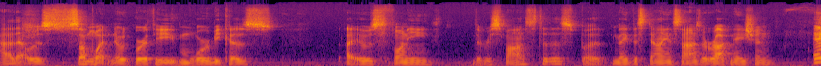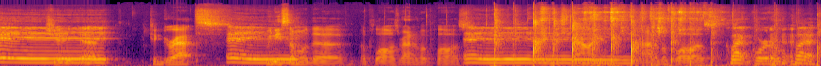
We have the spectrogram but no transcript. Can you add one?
uh, that was somewhat noteworthy, more because uh, it was funny the response to this, but Meg Thee Stallion signs with Roc Nation. Hey, Jay, Congrats! hey, We need some of the applause. Round of applause. Hey, Meg Thee Stallion. Round of applause. Clap, Gordo, clap.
